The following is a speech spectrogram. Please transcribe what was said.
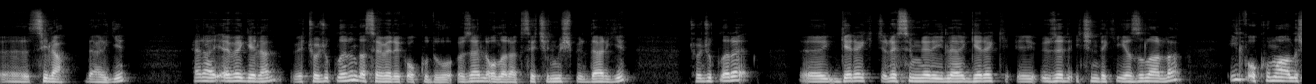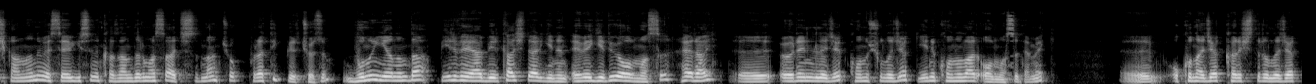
e, silah dergi. Her ay eve gelen ve çocukların da severek okuduğu özel olarak seçilmiş bir dergi. Çocuklara e, gerek resimleriyle gerek e, üzeri içindeki yazılarla ilk okuma alışkanlığını ve sevgisini kazandırması açısından çok pratik bir çözüm. Bunun yanında bir veya birkaç derginin eve giriyor olması her ay e, öğrenilecek, konuşulacak yeni konular olması demek. E, okunacak, karıştırılacak,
